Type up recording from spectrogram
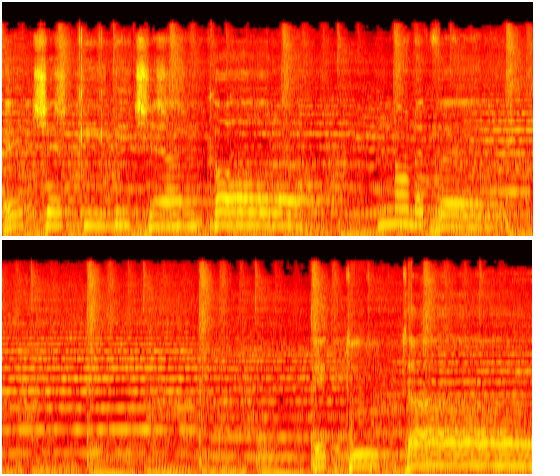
E c'è chi dice ancora non è vero. È tutta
